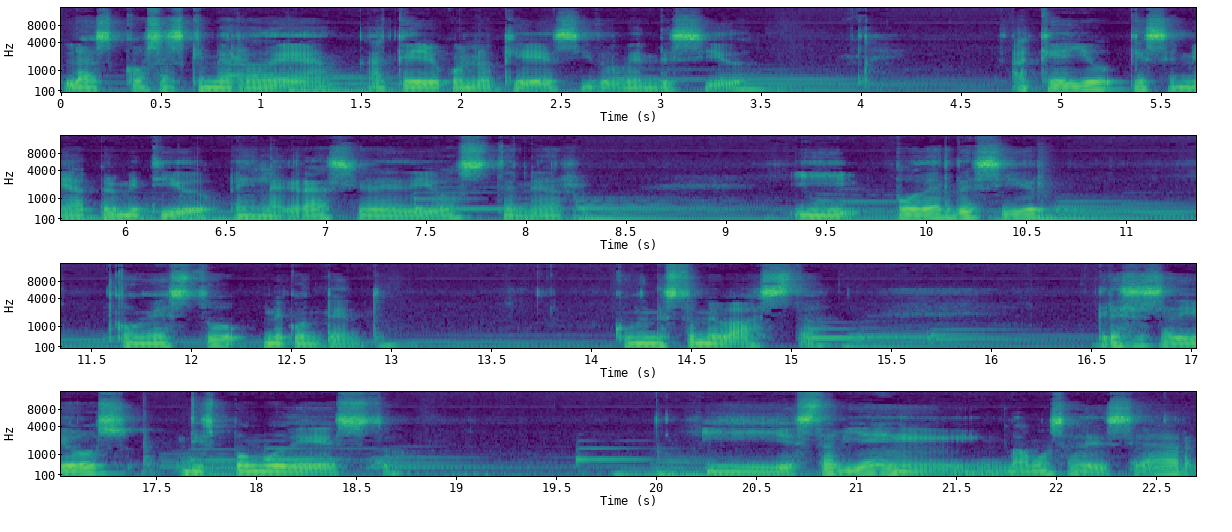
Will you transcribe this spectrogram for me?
las cosas que me rodean, aquello con lo que he sido bendecido, aquello que se me ha permitido en la gracia de Dios tener y poder decir, con esto me contento, con esto me basta. Gracias a Dios dispongo de esto. Y está bien, vamos a desear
